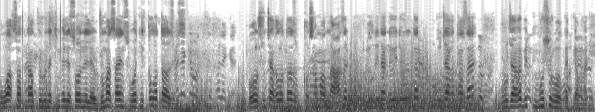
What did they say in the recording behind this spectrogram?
убак саатында алып жүргөндө тим эле сонун эле жума сайын субботник кылып атабыз биз болушунча кылып атабыз шамал мына азыр ылдыйдан өйдө болуп атат бул жагы таза бул жагы бүт мусор болуп кеткен мынакей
